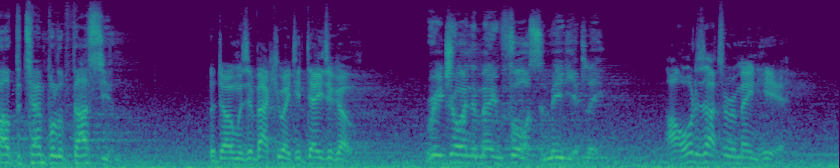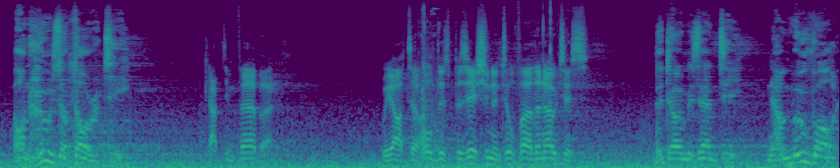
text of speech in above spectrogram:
About the Temple of Thasian? The dome was evacuated days ago. Rejoin the main force immediately. Our orders are to remain here. On whose authority? Captain Fairburn. We are to hold this position until further notice. The dome is empty. Now move on.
